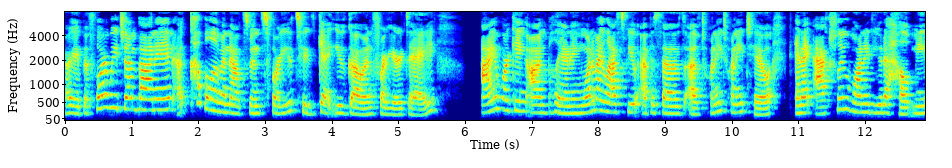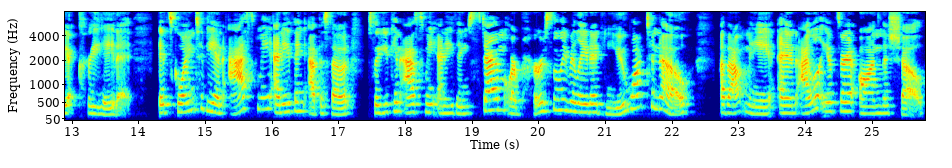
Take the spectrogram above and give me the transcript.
All right, before we jump on in, a couple of announcements for you to get you going for your day. I'm working on planning one of my last few episodes of 2022, and I actually wanted you to help me create it. It's going to be an Ask Me Anything episode, so you can ask me anything STEM or personally related you want to know about me, and I will answer it on the show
